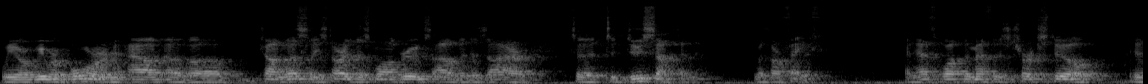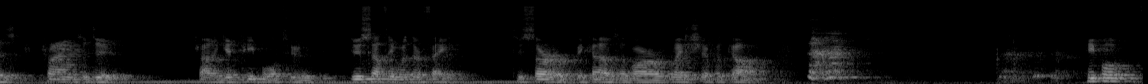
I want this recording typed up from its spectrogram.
We, are, we were born out of, uh, John Wesley started the small groups out of a desire to, to do something with our faith. And that's what the Methodist Church still is trying to do. Try to get people to do something with their faith, to serve because of our relationship with God. People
